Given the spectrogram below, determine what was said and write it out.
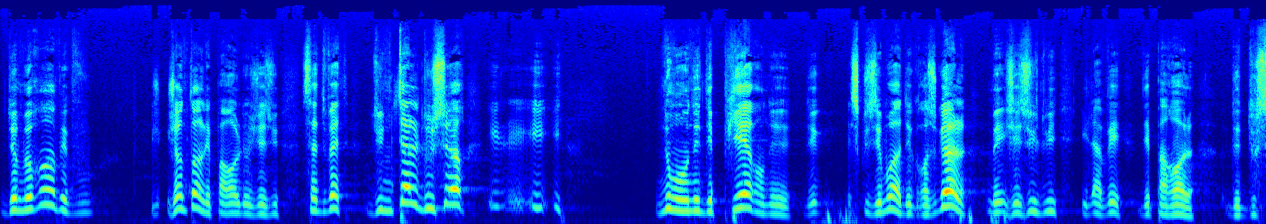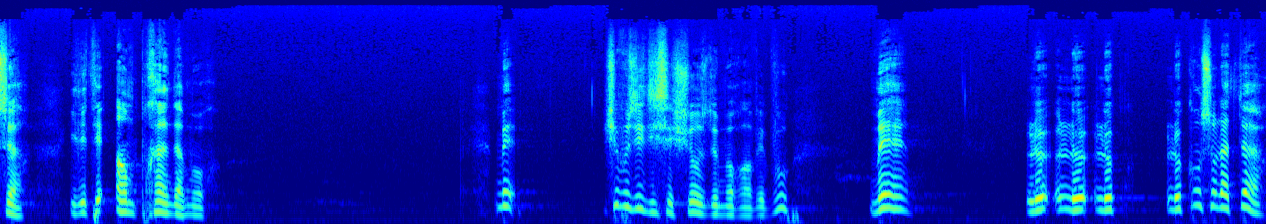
demeurant avec vous. J'entends les paroles de Jésus. Ça devait être d'une telle douceur. Nous, on est des pierres, on est, excusez-moi, des grosses gueules, mais Jésus, lui, il avait des paroles de douceur. Il était empreint d'amour. Mais je vous ai dit ces choses de demeurant avec vous, mais le, le, le consolateur,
